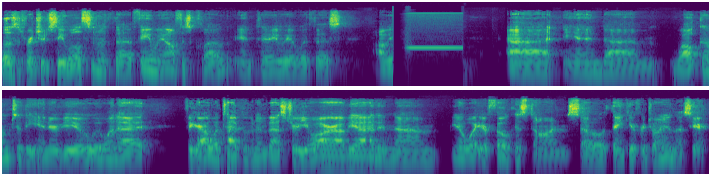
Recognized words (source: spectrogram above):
Hello, this is Richard C. Wilson with the Family Office Club, and today we have with us Aviad. Uh, and um, welcome to the interview. We want to figure out what type of an investor you are, Aviad, and um, you know what you're focused on. So, thank you for joining us here.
